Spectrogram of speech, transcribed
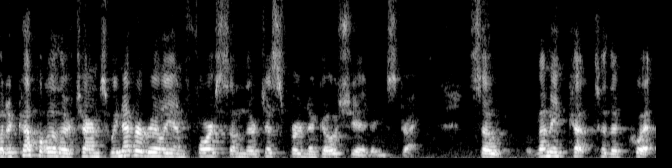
but a couple other terms, we never really enforce them. They're just for negotiating strength. So let me cut to the quick.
